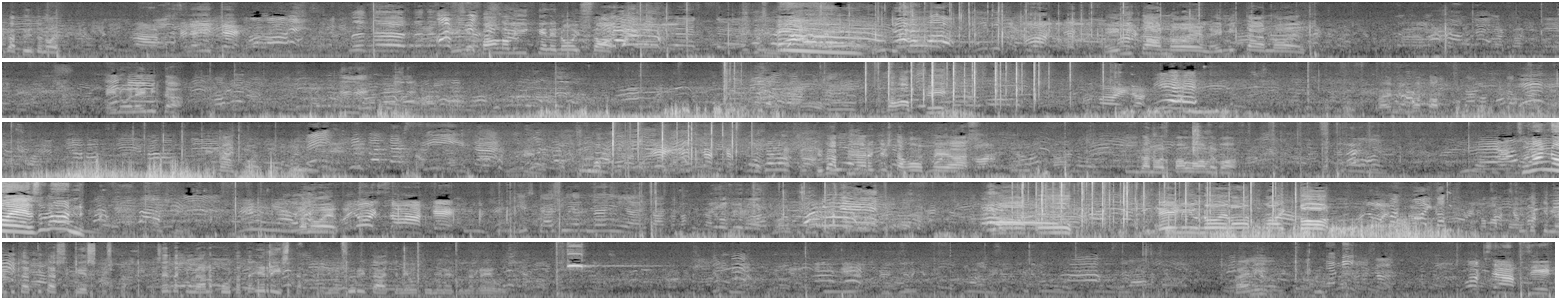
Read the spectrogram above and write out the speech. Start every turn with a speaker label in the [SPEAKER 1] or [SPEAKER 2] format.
[SPEAKER 1] Hyvä pyyntö noin.
[SPEAKER 2] Mene itse!
[SPEAKER 1] Ei niin pallo liikkeelle noissa.
[SPEAKER 3] Ei
[SPEAKER 1] mitään Noel, ei mitään Noel. Ei Noel, ei mitään. Hyvä hopsi.
[SPEAKER 2] Aina!
[SPEAKER 1] Päivä hyvä katto. Näin Noel. Hyvä pyöritystä HPS. Hyvä Noel, pallo alle vaan.
[SPEAKER 3] Sun on Noel, sun on!
[SPEAKER 1] Hyvä Noel. Aatu. Emil Noel Aatu vaihtoon. Sen takia meidän pitää pitää se keskusta. Sen takia me aina puhutaan että eristä. Eli me pyritään, että ne joutuu menemään tuonne reunalle. Emil.
[SPEAKER 2] Juokse Apsi!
